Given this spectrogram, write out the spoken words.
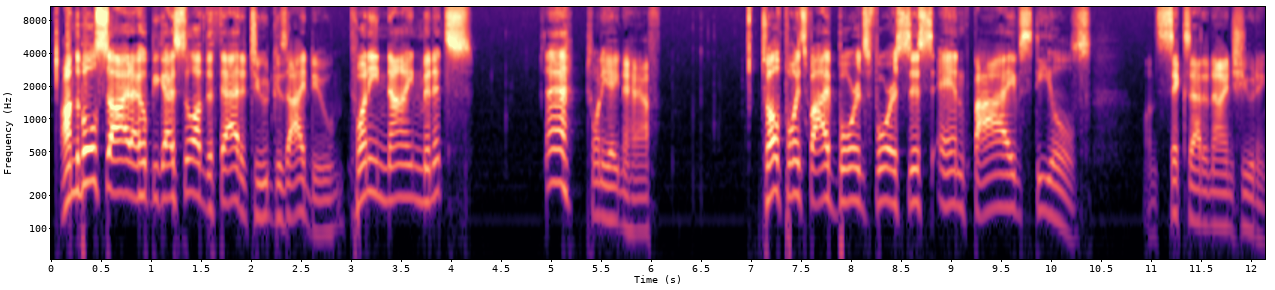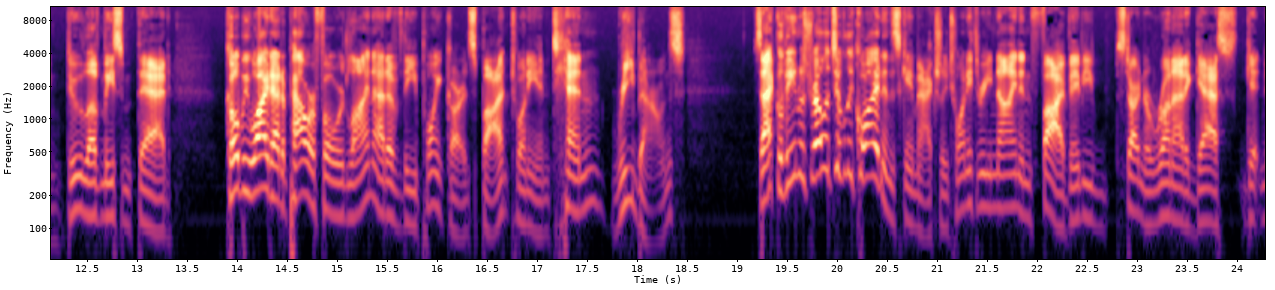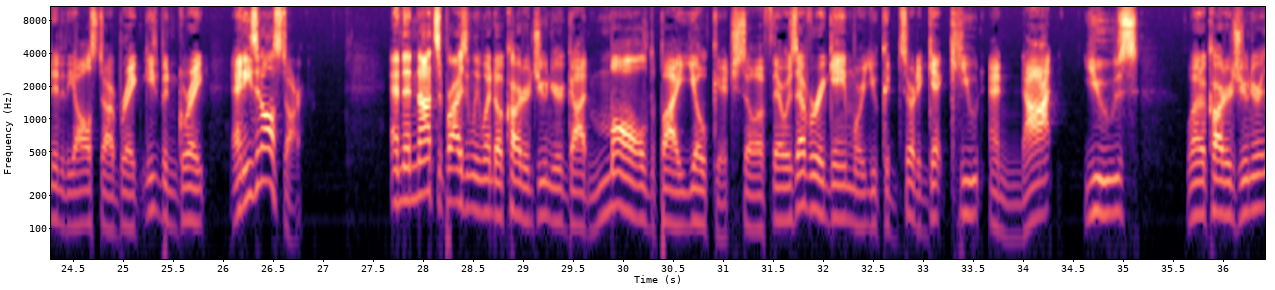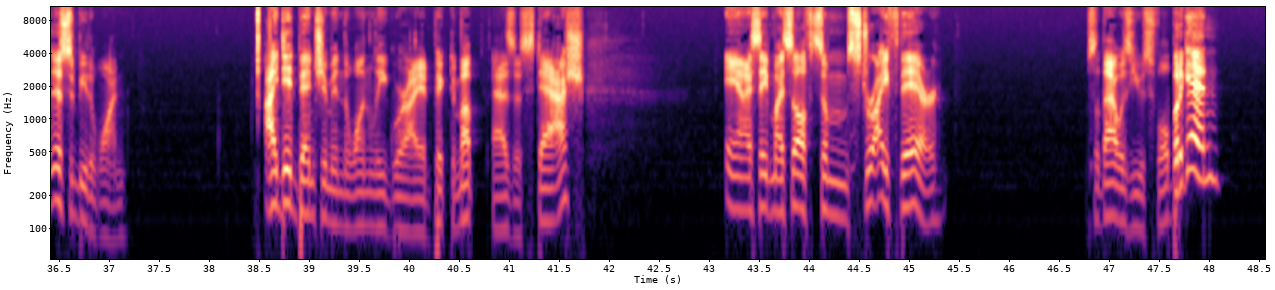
On the Bulls side, I hope you guys still have the attitude because I do. 29 minutes, eh, 28 and a half. 12 points, 5 boards, 4 assists, and 5 steals on 6 out of 9 shooting. Do love me some Thad. Coby White had a power forward line out of the point guard spot, 20 and 10 rebounds. Zach LaVine was relatively quiet in this game, actually 23, 9, and 5. Maybe starting to run out of gas getting into the All Star break. He's been great, and he's an All Star. And then, not surprisingly, Wendell Carter Jr. got mauled by Jokic. So, if there was ever a game where you could sort of get cute and not use Wendell Carter Jr., this would be the one. I did bench him in the one league where I had picked him up as a stash. And I saved myself some strife there. So that was useful. But again,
